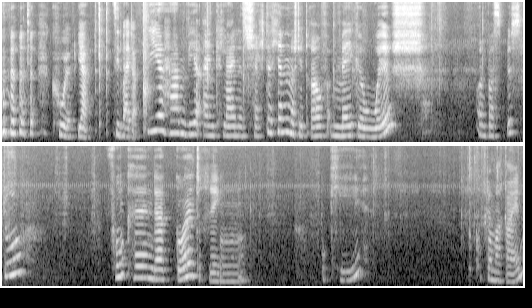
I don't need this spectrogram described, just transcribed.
cool, ja. Zieht weiter. Hier haben wir ein kleines Schächtelchen. Da steht drauf Make a Wish. Und was bist du? Funkelnder Goldring. Okay. Ich guck da mal rein.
